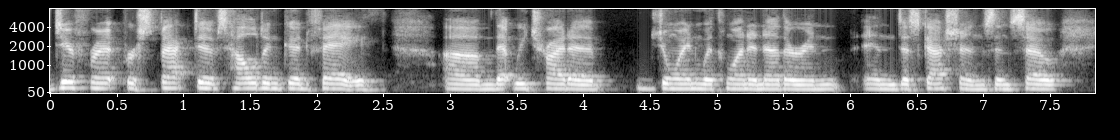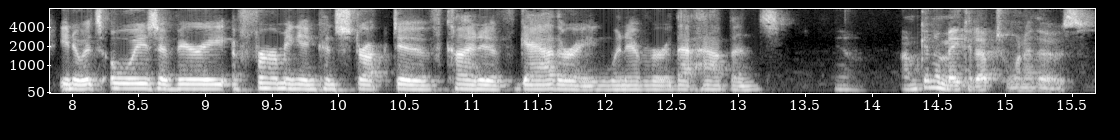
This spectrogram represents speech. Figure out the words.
different perspectives held in good faith um, that we try to join with one another in in discussions and so you know it's always a very affirming and constructive kind of gathering whenever that happens I'm gonna make it up to one of those.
